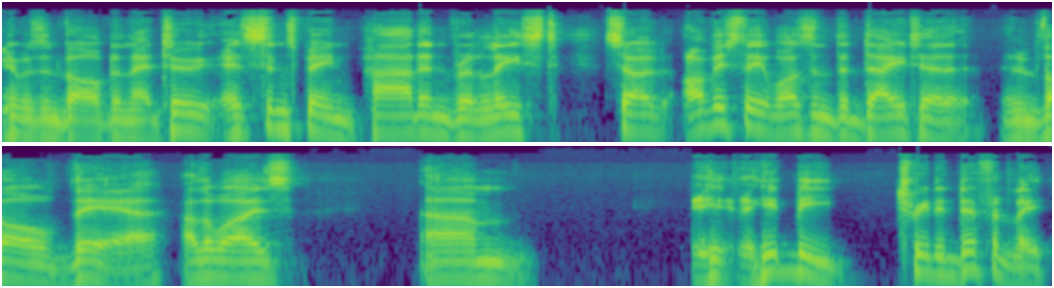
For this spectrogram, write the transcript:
who was involved in that too, has since been pardoned, released. So obviously it wasn't the data involved there. Otherwise, um, he, he'd be treated differently.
